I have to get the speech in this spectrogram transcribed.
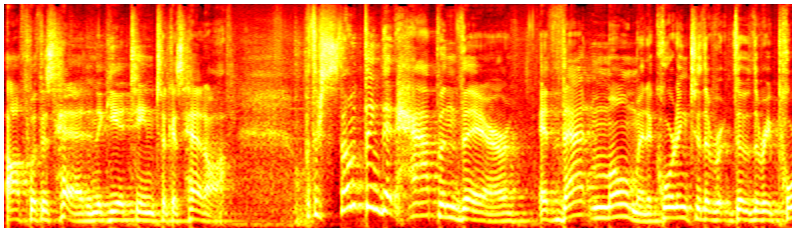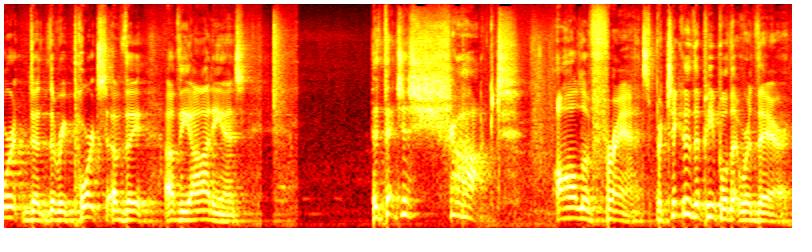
off with his head, and the guillotine took his head off. But there's something that happened there at that moment, according to the, the, the report, the, the reports of the, of the audience, that, that just shocked all of France, particularly the people that were there.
